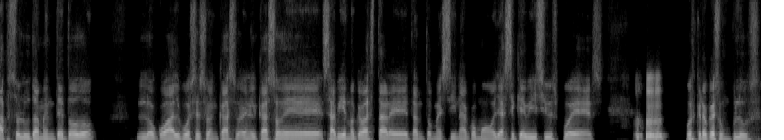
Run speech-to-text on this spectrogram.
absolutamente todo, lo cual, pues eso, en, caso, en el caso de sabiendo que va a estar eh, tanto Messina como Jessica Vicious, pues, pues creo que es un plus.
